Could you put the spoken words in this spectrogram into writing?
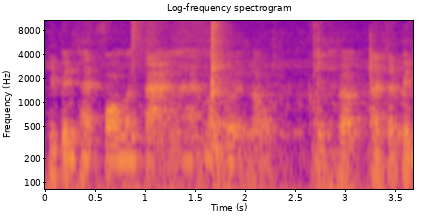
ที่เป็นแพลตฟอร์มต่างๆนะฮะมาเปิดเราก็อาจจะเป็น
